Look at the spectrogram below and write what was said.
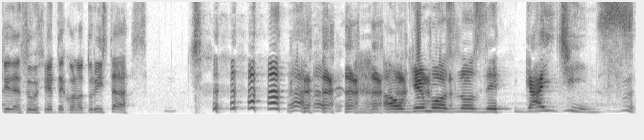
tienen suficiente con los turistas. Ahoguemos los de Gaijins.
